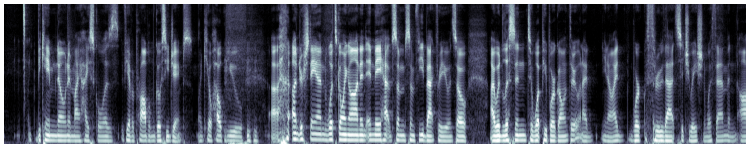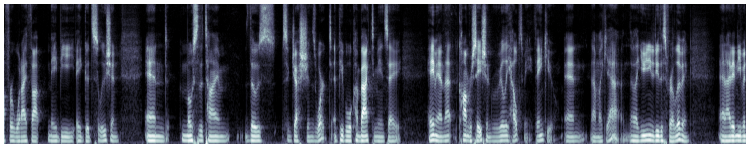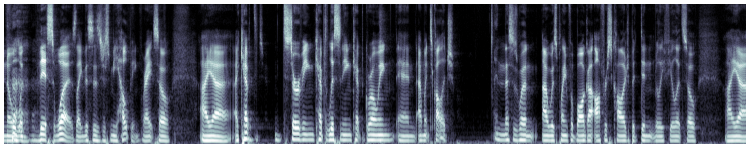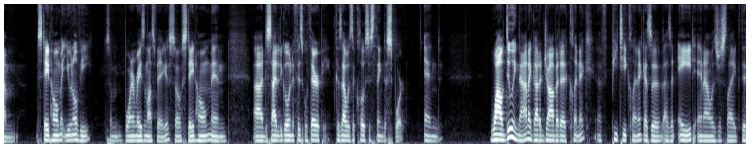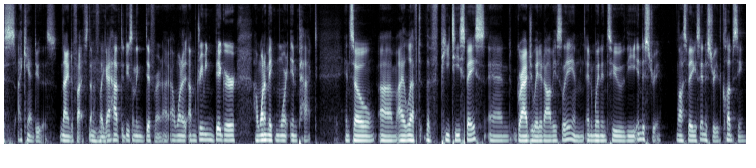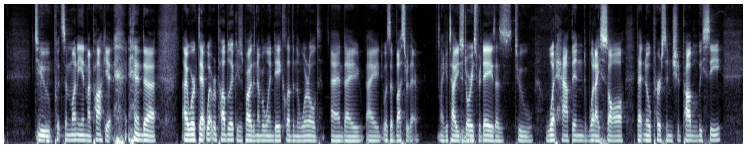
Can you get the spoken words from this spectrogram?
became known in my high school as if you have a problem, go see James. Like he'll help you uh, understand what's going on and, and may have some some feedback for you. And so I would listen to what people are going through, and I'd you know I'd work through that situation with them and offer what I thought may be a good solution. And most of the time, those suggestions worked, and people will come back to me and say, "Hey, man, that conversation really helped me. Thank you." And I'm like, "Yeah." And they're like, "You need to do this for a living." And I didn't even know what this was. Like, this is just me helping, right? So, I uh, I kept serving, kept listening, kept growing, and I went to college. And this is when I was playing football, got offers to college, but didn't really feel it. So I um, stayed home at UNLV. So I'm born and raised in Las Vegas. So stayed home and uh, decided to go into physical therapy because that was the closest thing to sport. And while doing that, I got a job at a clinic, a PT clinic, as a as an aide, and I was just like, "This, I can't do this nine to five stuff. Like, Mhm. I have to do something different. I, I want to. I'm dreaming bigger. I want to make more impact." And so um, I left the PT space and graduated, obviously, and, and went into the industry, Las Vegas industry, the club scene, to Mm. put some money in my pocket. and uh, I worked at Wet Republic, which is probably the number one day club in the world. And I, I was a busser there. I could tell you stories for days as to what happened, what I saw that no person should probably see.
